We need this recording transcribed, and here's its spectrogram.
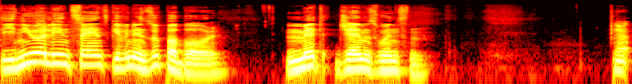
die New Orleans Saints gewinnen den Super Bowl mit James Winston. Ja.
